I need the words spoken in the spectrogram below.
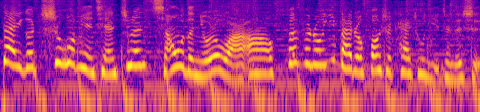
在一个吃货面前，居然抢我的牛肉丸啊！分分钟一百种方式开除你，真的是。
